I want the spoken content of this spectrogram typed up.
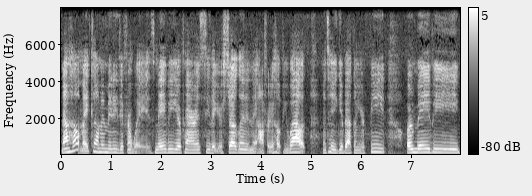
Now, help may come in many different ways. Maybe your parents see that you're struggling and they offer to help you out until you get back on your feet, or maybe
